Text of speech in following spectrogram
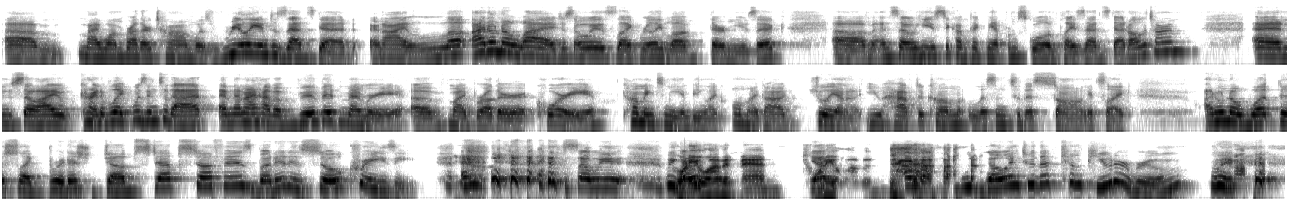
um, my one brother Tom was really into Zeds Dead, and I love. I don't know why. I just always like really loved their music, um, and so he used to come pick me up from school and play Zeds Dead all the time. And so I kind of like was into that. And then I have a vivid memory of my brother Corey coming to me and being like, "Oh my God, Juliana, you have to come listen to this song. It's like." I don't know what this like British dubstep stuff is, but it is so crazy. Yeah. so we we 2011, go, man. 2011. Yep. we go into the computer room where,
